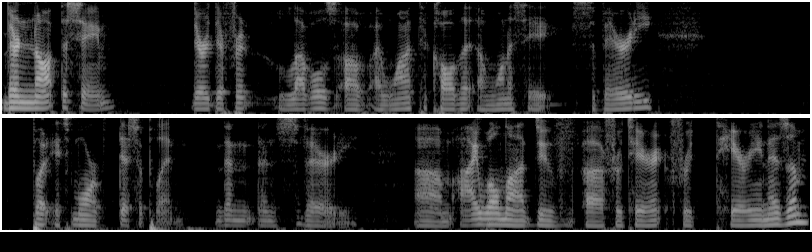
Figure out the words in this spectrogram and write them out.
they're not the same. There are different levels of. I want to call that. I want to say severity, but it's more of discipline than than severity. Um, I will not do uh, fruitarian, fruitarianism.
